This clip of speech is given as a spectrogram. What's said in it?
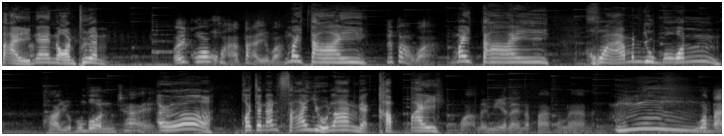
ไต่แน่นอนเพื่อน เอ้ยกูเอาขวาไต่วะไม่ตาย หรือเปล่าวะ ไม่ตาย ขวามันอยู่บน ขวาอยู่ข้างบนใช่ เออ เพราะฉะนั้นซ้ายอยู่ล่างเนี่ยขับไป ขวาไม่มีอะไรนะปลาข้างหน้าน่ะอืมกูว่าไต่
